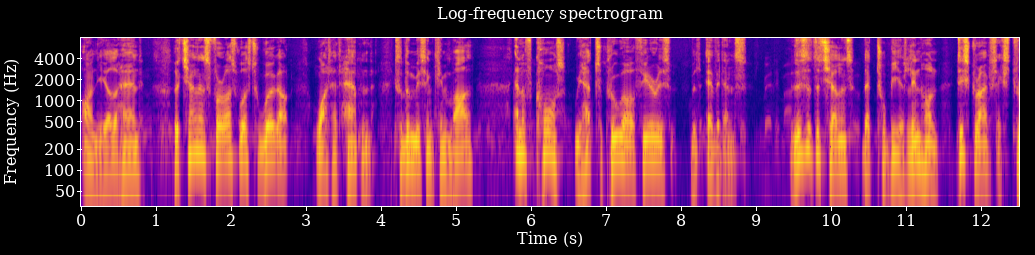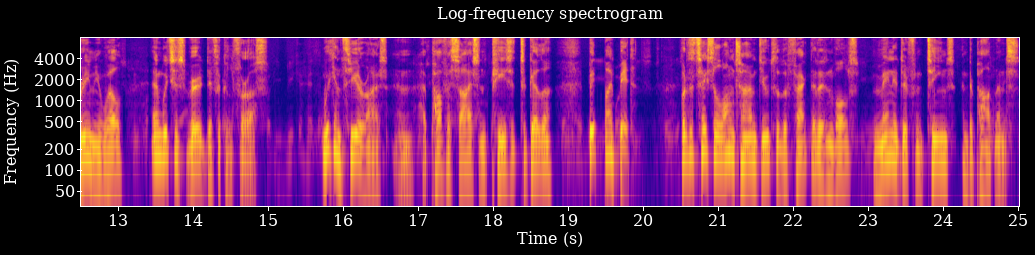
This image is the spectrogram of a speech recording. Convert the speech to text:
On the other hand, the challenge for us was to work out what had happened to the missing Kim Wall, and of course, we had to prove our theories with evidence. This is the challenge that Tobias Lindholm describes extremely well, and which is very difficult for us. We can theorize and hypothesize and piece it together bit by bit but it takes a long time due to the fact that it involves many different teams and departments.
